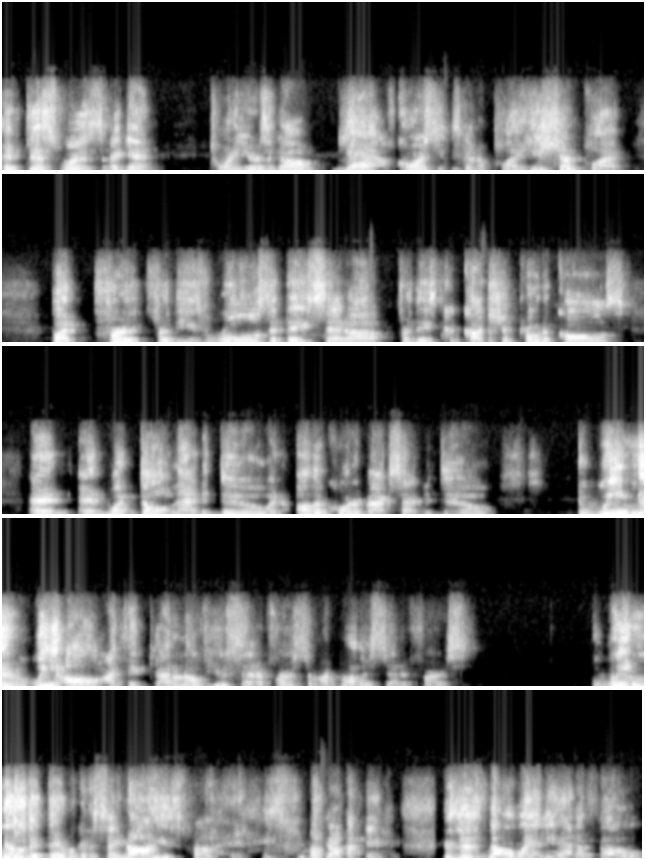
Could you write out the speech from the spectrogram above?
If this was again 20 years ago, yeah, of course he's going to play. He should play. But for for these rules that they set up for these concussion protocols and and what Dalton had to do and other quarterbacks had to do, we knew, we all, I think, I don't know if you said it first or my brother said it first. We knew that they were going to say, no, he's fine. He's fine. Because there's no way the NFL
